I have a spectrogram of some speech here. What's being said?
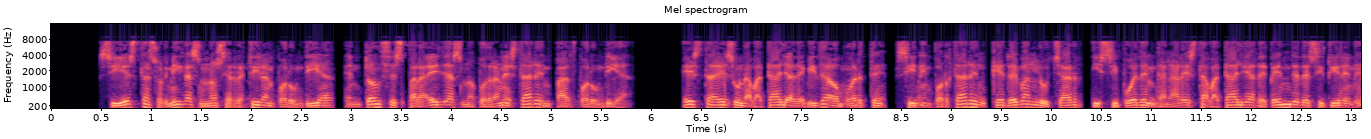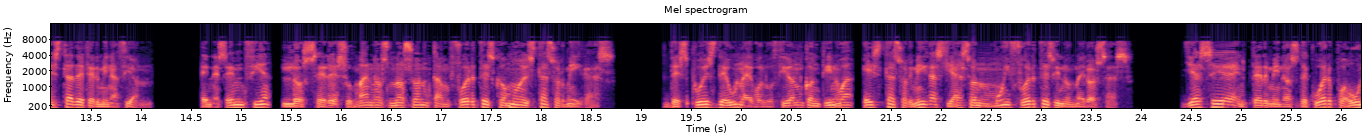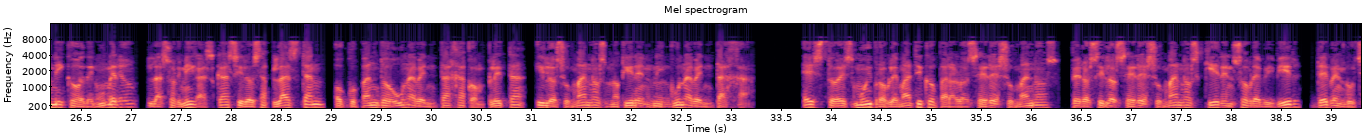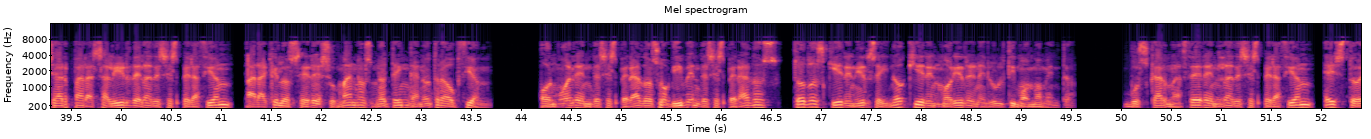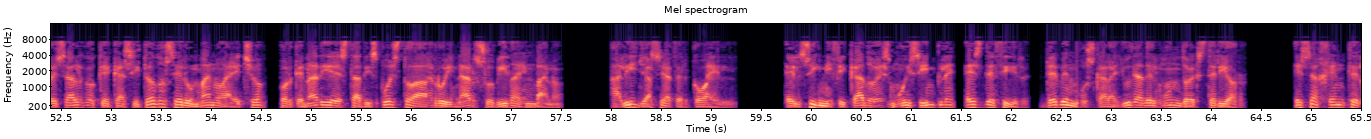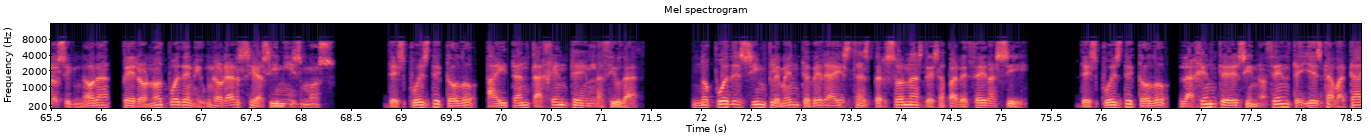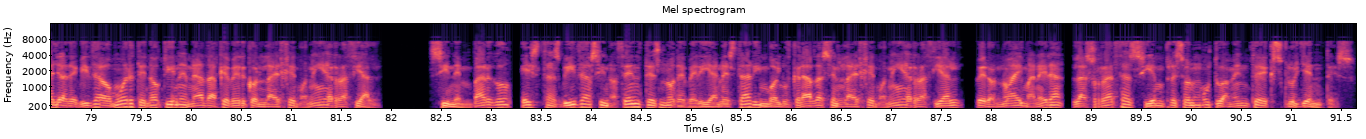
Si estas hormigas no se retiran por un día, entonces para ellas no podrán estar en paz por un día. Esta es una batalla de vida o muerte, sin importar en qué deban luchar, y si pueden ganar esta batalla depende de si tienen esta determinación. En esencia, los seres humanos no son tan fuertes como estas hormigas. Después de una evolución continua, estas hormigas ya son muy fuertes y numerosas. Ya sea en términos de cuerpo único o de número, las hormigas casi los aplastan, ocupando una ventaja completa, y los humanos no tienen ninguna ventaja. Esto es muy problemático para los seres humanos, pero si los seres humanos quieren sobrevivir, deben luchar para salir de la desesperación, para que los seres humanos no tengan otra opción. O mueren desesperados o viven desesperados, todos quieren irse y no quieren morir en el último momento. Buscar nacer en la desesperación, esto es algo que casi todo ser humano ha hecho, porque nadie está dispuesto a arruinar su vida en vano. Ali ya se acercó a él. El significado es muy simple, es decir, deben buscar ayuda del mundo exterior. Esa gente los ignora, pero no pueden ignorarse a sí mismos. Después de todo, hay tanta gente en la ciudad. No puedes simplemente ver a estas personas desaparecer así. Después de todo, la gente es inocente y esta batalla de vida o muerte no tiene nada que ver con la hegemonía racial. Sin embargo, estas vidas inocentes no deberían estar involucradas en la hegemonía racial, pero no hay manera, las razas siempre son mutuamente excluyentes.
